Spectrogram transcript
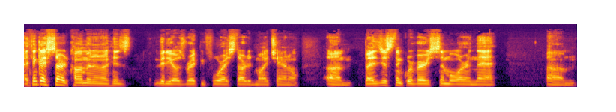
i think i started commenting on his videos right before i started my channel um but i just think we're very similar in that um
